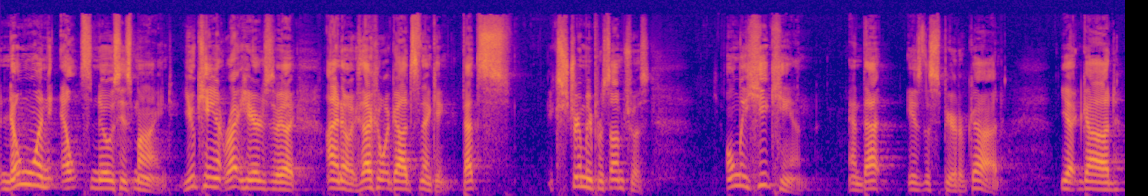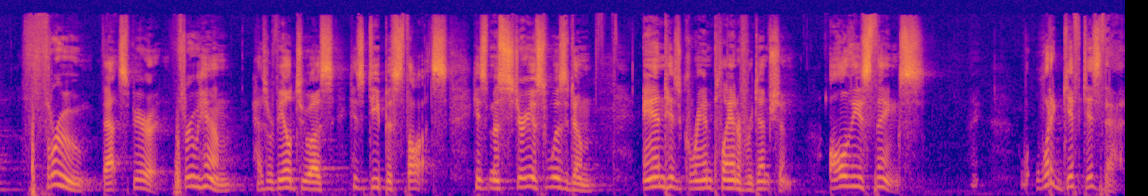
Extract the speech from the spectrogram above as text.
No one else knows his mind. You can't, right here, just be like, I know exactly what God's thinking. That's extremely presumptuous. Only He can, and that is the Spirit of God. Yet God, through that Spirit, through Him, has revealed to us His deepest thoughts, His mysterious wisdom, and His grand plan of redemption. All of these things. What a gift is that?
